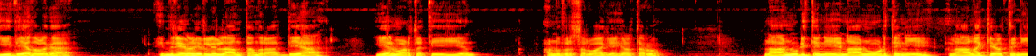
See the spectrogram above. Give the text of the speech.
ಈ ದೇಹದೊಳಗೆ ಇಂದ್ರಿಯಗಳು ಇರಲಿಲ್ಲ ಅಂತಂದ್ರೆ ದೇಹ ಏನು ಮಾಡ್ತೈತಿ ಅಂತ ಅನ್ನೋದ್ರ ಸಲುವಾಗಿ ಹೇಳ್ತಾರು. ನಾನು ನುಡಿತೀನಿ, ನಾನು ನೋಡ್ತೀನಿ, ನಾನು ಕೇಳ್ತೀನಿ,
